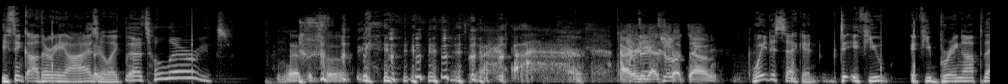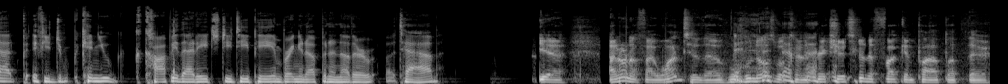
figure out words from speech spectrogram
You think other AIs are like that's hilarious? Episode. I already got shut down. Wait a second. If you if you bring up that if you can you copy that HTTP and bring it up in another uh, tab? Yeah. I don't know if I want to though. Who knows what kind of picture is gonna fucking pop up there.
